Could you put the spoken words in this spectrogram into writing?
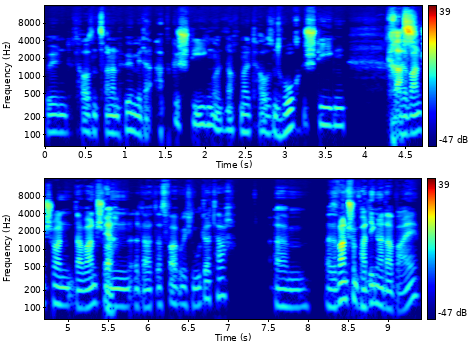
Höhen, 1200 Höhenmeter abgestiegen und nochmal 1000 hochgestiegen. Krass. Da waren schon, da waren schon, ja. Äh, da, das war wirklich ein guter Tag. Ähm, also waren schon ein paar Dinger dabei.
